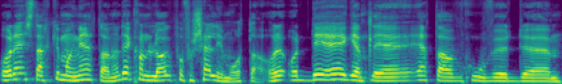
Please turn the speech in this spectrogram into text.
Og de sterke magnetene det kan du lage på forskjellige måter, og, og det er egentlig et av hoved... Uh,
